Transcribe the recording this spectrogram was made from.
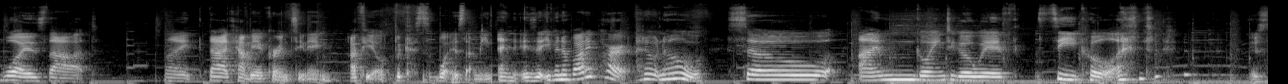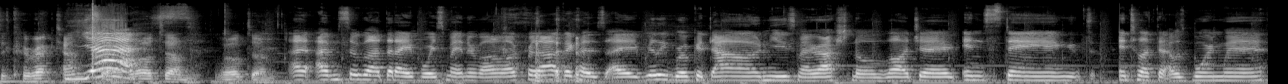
what is that? Like, that can't be a currency name, I feel, because what does that mean? And is it even a body part? I don't know. So I'm going to go with C colon. Is the correct answer. Yes! Well done. Well done. I, I'm so glad that I voiced my inner monologue for that because I really broke it down, used my rational logic, instinct, intellect that I was born with.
